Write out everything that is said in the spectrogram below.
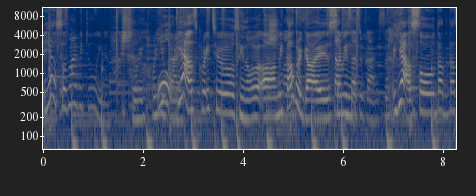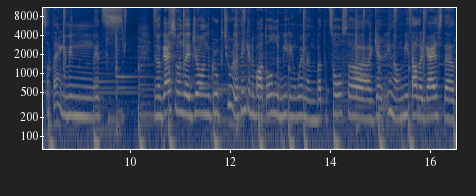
Yeah, That's so why we're doing it actually for well, you guys. yeah, it's great to you know uh, meet other guys. I mean, other guys. yeah, so that that's the thing. I mean, it's you know, guys when they join group tour, they're thinking about only meeting women, but it's also uh, get you know meet other guys that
